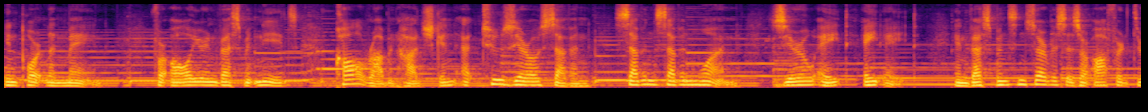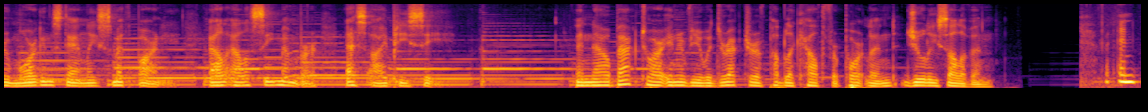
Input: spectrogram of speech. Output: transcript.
in Portland, Maine. For all your investment needs, call Robin Hodgkin at 207 771 0888. Investments and services are offered through Morgan Stanley Smith Barney, LLC member, SIPC. And now back to our interview with Director of Public Health for Portland, Julie Sullivan. And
